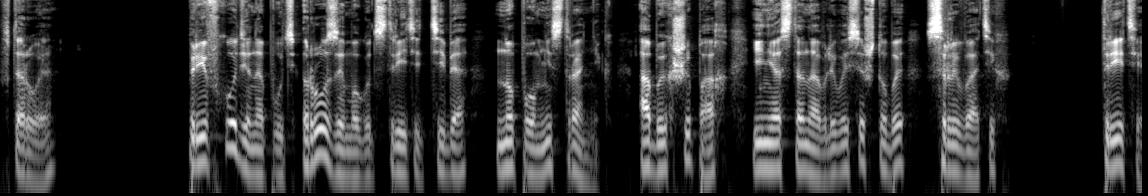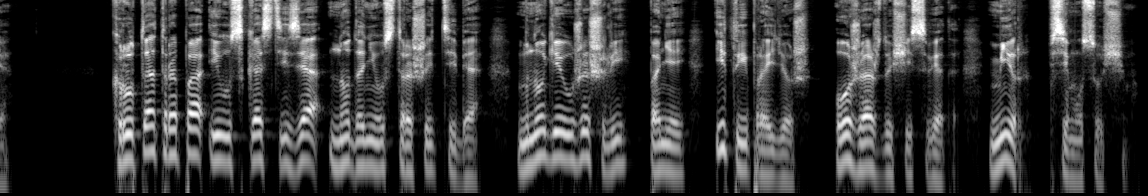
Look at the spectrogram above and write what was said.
Второе. При входе на путь розы могут встретить тебя, но помни, странник, об их шипах и не останавливайся, чтобы срывать их. Третье. Крута тропа и узка стезя, но да не устрашит тебя. Многие уже шли по ней, и ты пройдешь, о жаждущий света, мир всему сущему.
